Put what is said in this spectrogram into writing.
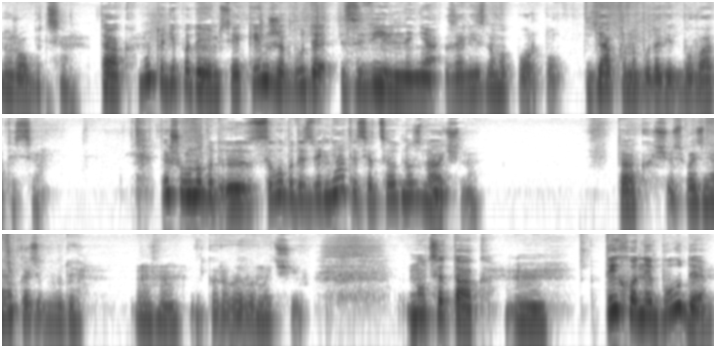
робиться. Так, ну тоді подивимося, яким же буде звільнення залізного порту. Як воно буде відбуватися? Те, що воно буде, е, село буде звільнятися, це однозначно. Так, щось возня якась буде. Угу, королева мечів. Ну, це так. Тихо не буде,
